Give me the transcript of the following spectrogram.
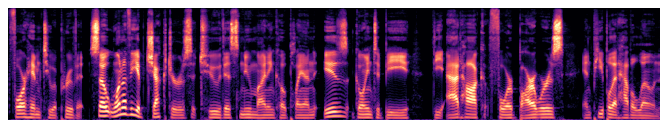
for him to approve it. So, one of the objectors to this new Mining Co plan is going to be the ad hoc for borrowers and people that have a loan.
